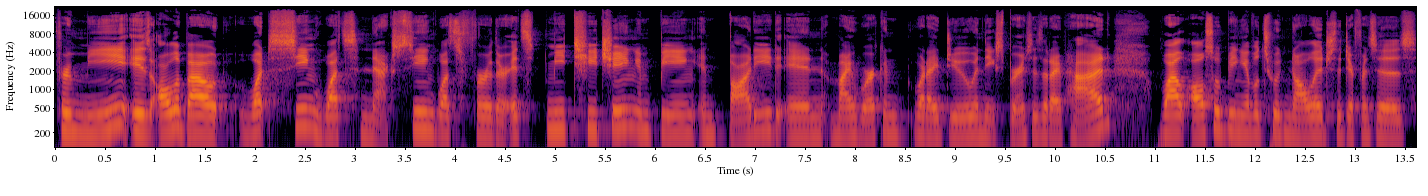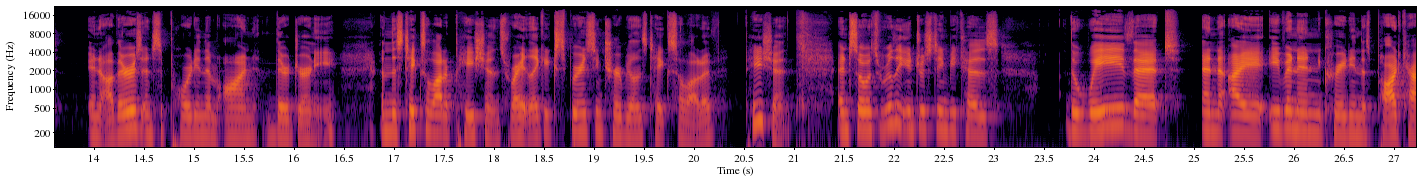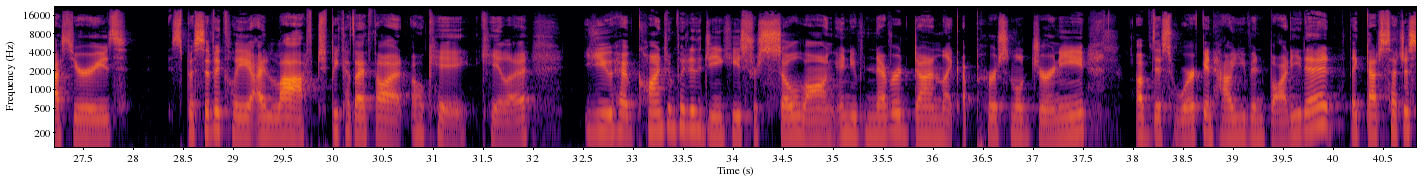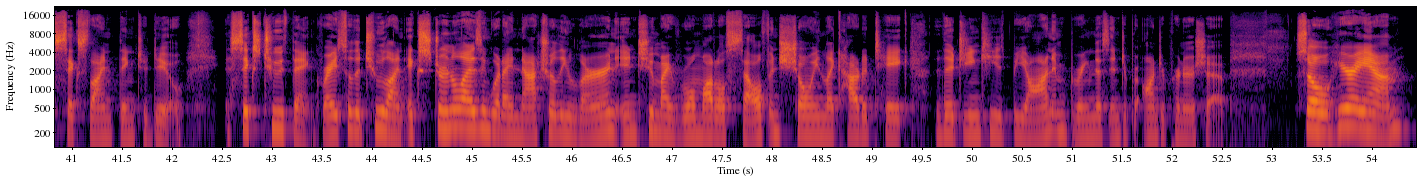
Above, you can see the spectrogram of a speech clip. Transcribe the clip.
for me is all about what seeing what's next, seeing what's further. It's me teaching and being embodied in my work and what I do and the experiences that I've had, while also being able to acknowledge the differences in others and supporting them on their journey. And this takes a lot of patience, right? Like experiencing turbulence takes a lot of patience. And so it's really interesting because the way that and I even in creating this podcast series specifically, I laughed because I thought, okay, Kehla, you have contemplated the gene keys for so long and you've never done like a personal journey of this work and how you've embodied it. Like that's such a six line thing to do. A six two thing, right? So the two line, externalizing what I naturally learn into my role model self and showing like how to take the gene keys beyond and bring this into entrepreneurship. So here I am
